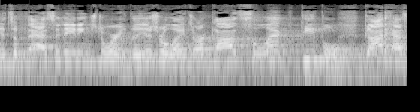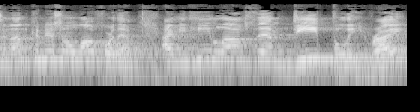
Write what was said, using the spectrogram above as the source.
It's a fascinating story. The Israelites are God's select people. God has an unconditional love for them. I mean, He loves them deeply, right?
